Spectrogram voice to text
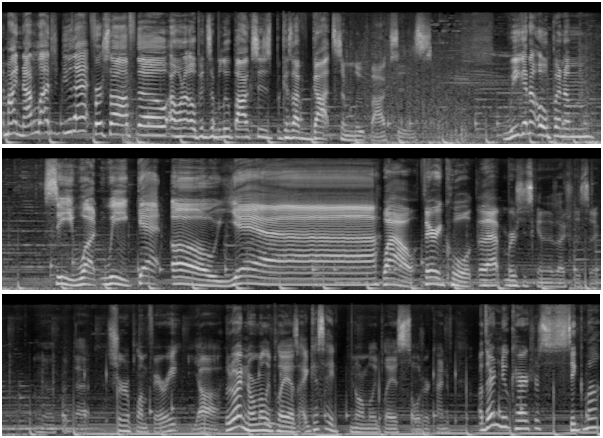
Am I not allowed to do that? First off, though, I want to open some loot boxes because I've got some loot boxes. We gonna open them see what we get. Oh, yeah. Wow, very cool. That Mercy skin is actually sick. Put that. Sugar Plum Fairy? Yeah. Who do I normally play as? I guess I normally play as Soldier, kind of. Are there new characters? Sigma?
